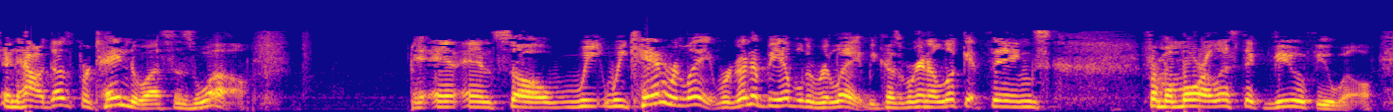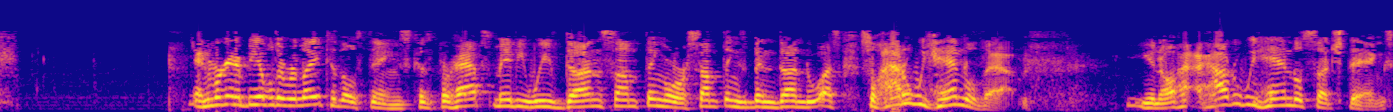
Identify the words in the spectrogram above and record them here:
And how it does pertain to us as well. And, and so we, we can relate. We're going to be able to relate because we're going to look at things from a moralistic view, if you will. And we're going to be able to relate to those things because perhaps maybe we've done something or something's been done to us. So how do we handle that? You know, how do we handle such things?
